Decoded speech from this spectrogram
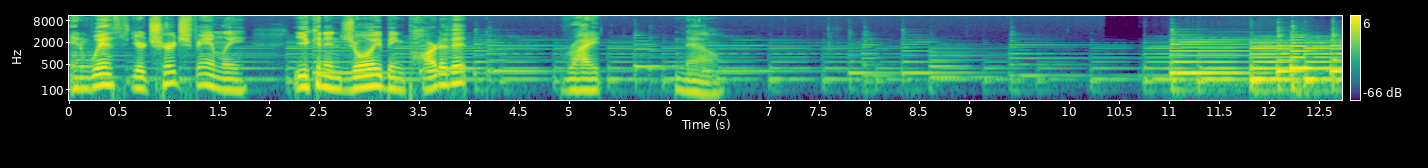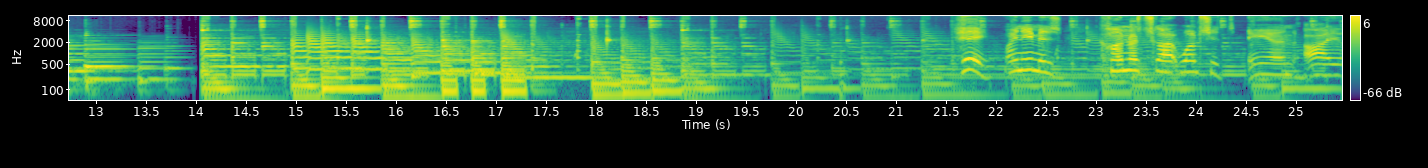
And with your church family, you can enjoy being part of it right now. Conrad Scott Wamshitz, and I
